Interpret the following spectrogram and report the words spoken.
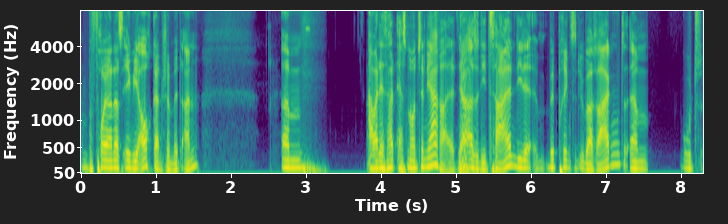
befeuern das irgendwie auch ganz schön mit an. Ähm, aber der ist halt erst 19 Jahre alt. Ne? Ja. Also die Zahlen, die der mitbringt, sind überragend. Ähm, gut,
